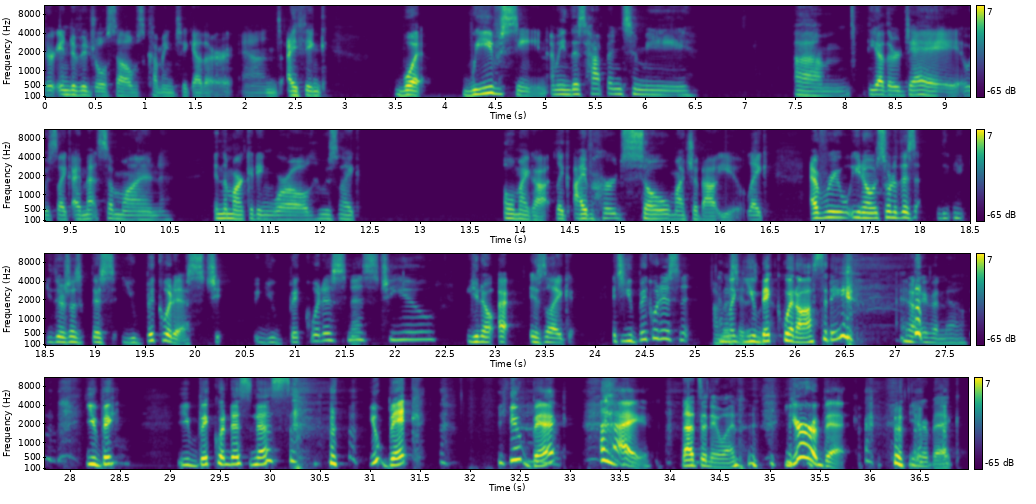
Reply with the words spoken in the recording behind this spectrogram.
their individual selves coming together. And I think what we've seen, I mean, this happened to me um, the other day. It was like I met someone in the marketing world who was like, oh my God, like I've heard so much about you. Like every, you know, sort of this, there's this, this ubiquitous, ubiquitousness to you, you know, is like, it's ubiquitous. I'm, like ubiquitosity. I don't even know. Ubic, ubiquitousness. Ubic. Ubic. Hey, that's a new one. You're a bic. You're a bic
